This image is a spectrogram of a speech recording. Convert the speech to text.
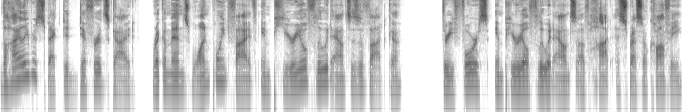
The highly respected Difford's Guide recommends 1.5 imperial fluid ounces of vodka, 3 fourths imperial fluid ounce of hot espresso coffee,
